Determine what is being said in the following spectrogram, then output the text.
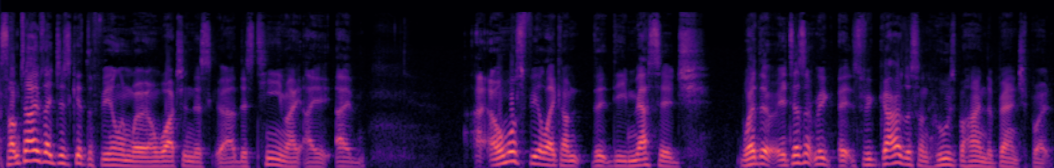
sometimes I just get the feeling when I'm watching this uh, this team, I, I I I almost feel like I'm the the message. Whether it doesn't, re- it's regardless on who's behind the bench, but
